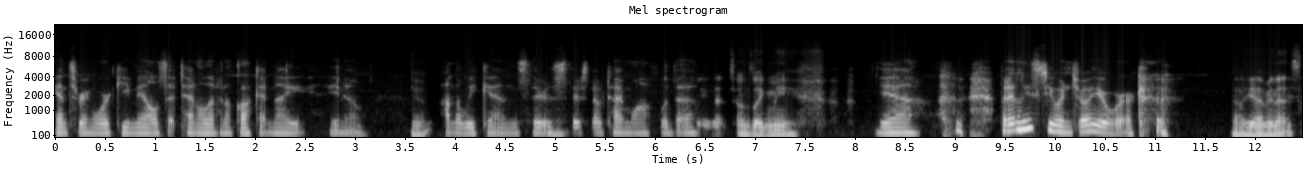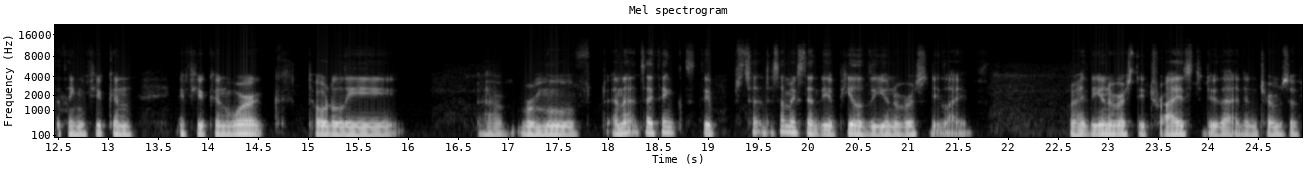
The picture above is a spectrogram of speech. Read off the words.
answering work emails at 10, 11 o'clock at night, you know, yeah. on the weekends. There's, there's no time off with the. Hey, that sounds like me. yeah. but at least you enjoy your work. Oh yeah, I mean that's the thing. If you can, if you can work totally uh, removed, and that's I think the, to some extent the appeal of the university life, right? The university tries to do that in terms of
